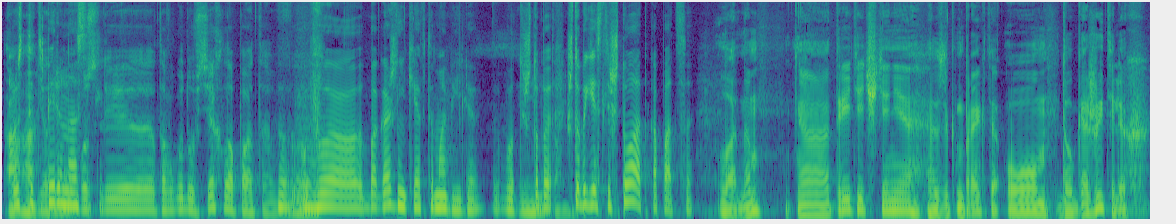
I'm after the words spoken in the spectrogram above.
Просто Ага. теперь А, Я у думаю, нас после этого года у всех лопата. в- в багажнике автомобиля. Вот, чтобы, там. чтобы, если что, откопаться. Ладно. А, Третье чтение законопроекта о долгожителях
